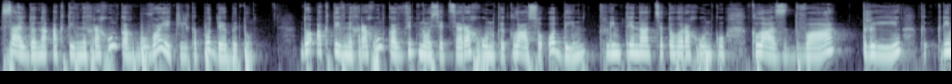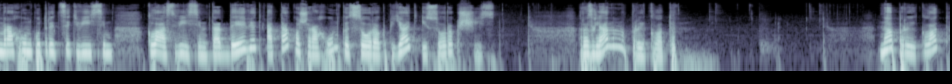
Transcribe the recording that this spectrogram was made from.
Сальдо на активних рахунках буває тільки по дебету. До активних рахунків відносяться рахунки класу 1, крім 13 рахунку, клас 2, 3, крім рахунку 38, клас 8 та 9, а також рахунки 45 і 46. Розглянемо приклад. Наприклад,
